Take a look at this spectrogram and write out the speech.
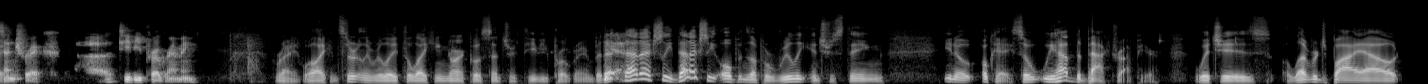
centric right. Uh, TV programming. Right. Well, I can certainly relate to liking narco-centric TV programming, but that, that actually that actually opens up a really interesting, you know. Okay, so we have the backdrop here, which is a leverage buyout,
